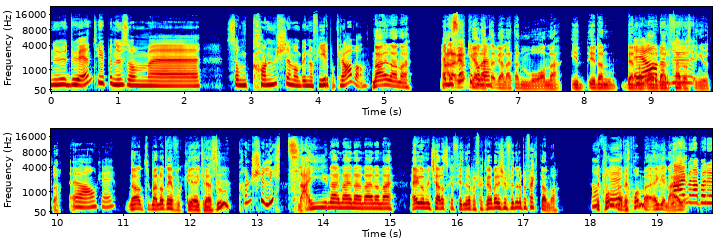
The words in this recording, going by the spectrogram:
nå- du er en type nå som eh, Som kanskje må begynne å fire på kravene. Nei, nei, nei. Er du Nei, vi- sikker vi har på det? lett- Vi har lett en måned i, i den delen av Ja, året men der du- færrest ting er ute. Ja, ok. Ja, du mener at jeg er for k- kresen? Kanskje litt. Nei, nei, nei, nei, nei, nei, nei. Jeg og min kjære skal finne det perfekte. Vi har bare ikke funnet det perfekte ennå. Det Ok. kommer, det kommer. Jeg, nei, Nei, men jeg bare,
